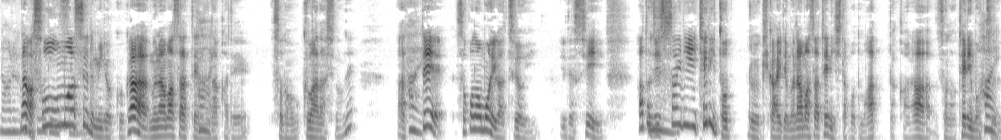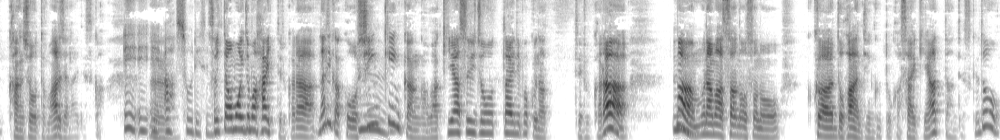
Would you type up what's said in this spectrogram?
なるほどなんかそう思わせる魅力が村正店の中で、その桑名市のね、あって、そこの思いが強いですし、あと実際に手に取る機会で村正手にしたこともあったから、その手に持はいつ鑑賞ってもあるじゃないですか。ええええ、うんあそうですねそういった思い出も入ってるから、何かこう親近感が湧きやすい状態に僕なってるから、まあうん村正のそのクワッドファンティングとか最近あったんですけど、ま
